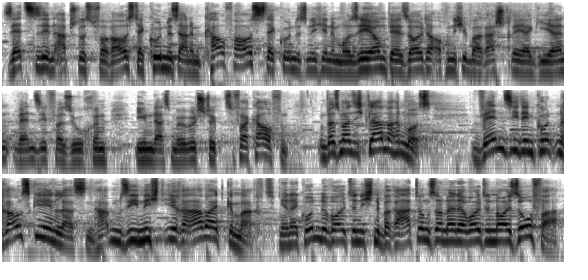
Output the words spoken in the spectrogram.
Setzen Sie den Abschluss voraus. Der Kunde ist an einem Kaufhaus, der Kunde ist nicht in einem Museum. Der sollte auch nicht überrascht reagieren, wenn Sie versuchen, ihm das Möbelstück zu verkaufen. Und was man sich klar machen muss, wenn Sie den Kunden rausgehen lassen, haben Sie nicht Ihre Arbeit gemacht. Ja, der Kunde wollte nicht eine Beratung, sondern er wollte ein neues Sofa.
